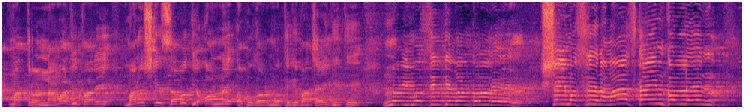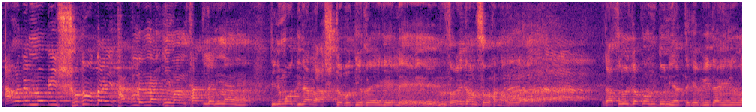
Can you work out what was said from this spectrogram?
একমাত্র নামাজই পারে মানুষকে যাবতীয় অন্যায় অপকর্ম থেকে বাঁচাই দিতে। নবী মসজিদ নির্মাণ করলেন, সেই মসজিদে নামাজ কায়েম করলেন। আমাদের নবী শুধু দায়ী থাকলেন না, ইমাম থাকলেন না। তিনি মদিনার রাষ্ট্রপতি হয়ে গেলেন। ধরে সোহান আল্লাহ রাসুল যখন দুনিয়া থেকে বিদায় নিল,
